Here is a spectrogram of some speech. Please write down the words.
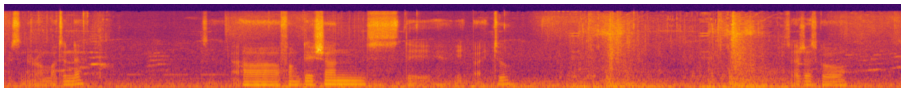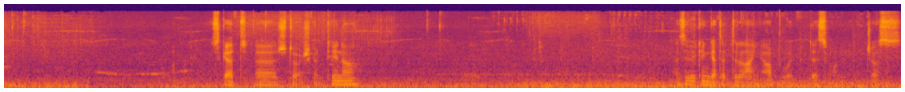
Pressing the wrong button there. Uh, foundations, the 8 by 2 So let's just go. Get a uh, storage container. Let's see if we can get it to line up with this one. Just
